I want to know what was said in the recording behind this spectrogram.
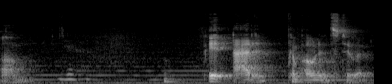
Um, Yeah. it added components to it,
